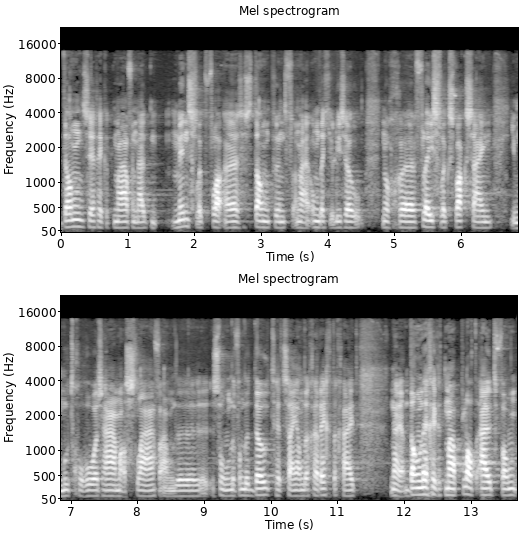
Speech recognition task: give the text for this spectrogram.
dan zeg ik het maar vanuit menselijk eh, standpunt, van, nou, omdat jullie zo nog uh, vleeselijk zwak zijn, je moet gehoorzamen als slaaf aan de zonde van de dood, het zij aan de gerechtigheid. Nou ja, dan leg ik het maar plat uit van,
